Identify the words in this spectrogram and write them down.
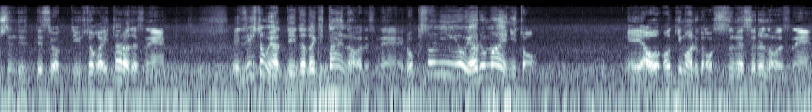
治してんですよっていう人がいたらですね、えーぜひともやっていただきたいのがですね、ロキソニンをやる前にと、えー、青木丸がおすすめするのはですね、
